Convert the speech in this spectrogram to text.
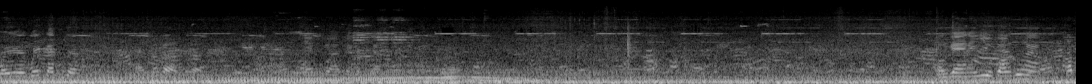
Quay quét cánh cho Em qua cái cánh cánh. Còn gà này nhiêu con chú ha? Trăm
